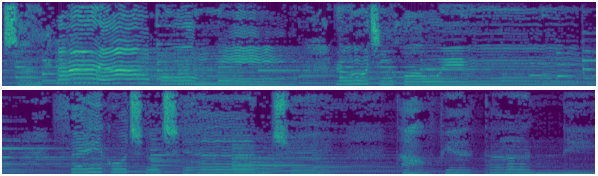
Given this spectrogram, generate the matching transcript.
相看两不明，如今花无语，飞过秋千去道别的。你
